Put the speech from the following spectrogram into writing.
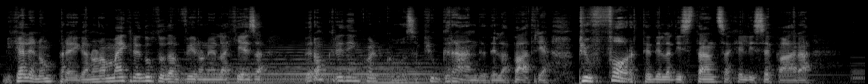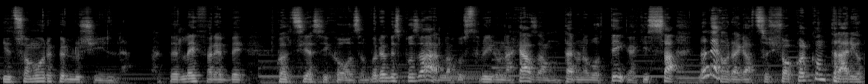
Michele non prega, non ha mai creduto davvero nella Chiesa, però crede in qualcosa più grande della patria, più forte della distanza che li separa, il suo amore per Lucilla. Per lei farebbe qualsiasi cosa, vorrebbe sposarla, costruire una casa, montare una bottega, chissà. Non è un ragazzo sciocco, al contrario,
